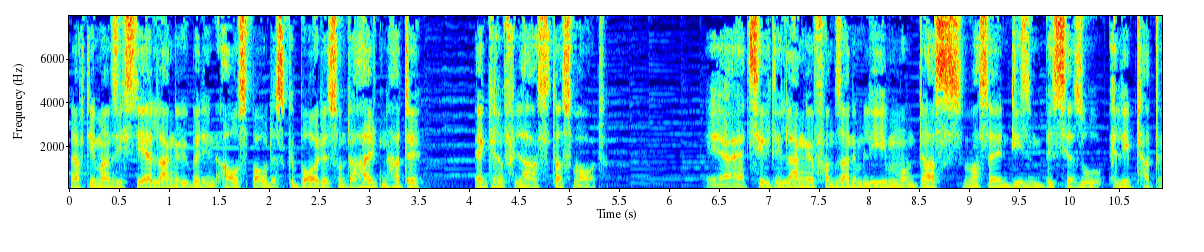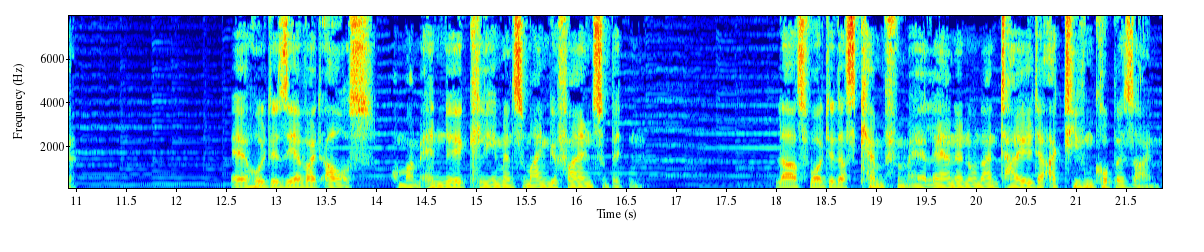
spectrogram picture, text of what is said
Nachdem man sich sehr lange über den Ausbau des Gebäudes unterhalten hatte, ergriff Lars das Wort. Er erzählte lange von seinem Leben und das, was er in diesem bisher so erlebt hatte. Er holte sehr weit aus, um am Ende Clemens um einen Gefallen zu bitten. Lars wollte das Kämpfen erlernen und ein Teil der aktiven Gruppe sein.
